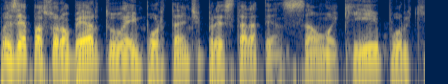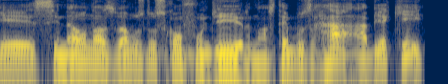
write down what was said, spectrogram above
Pois é, pastor Alberto, é importante prestar atenção aqui, porque senão nós vamos nos confundir. Nós temos Raabe aqui,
